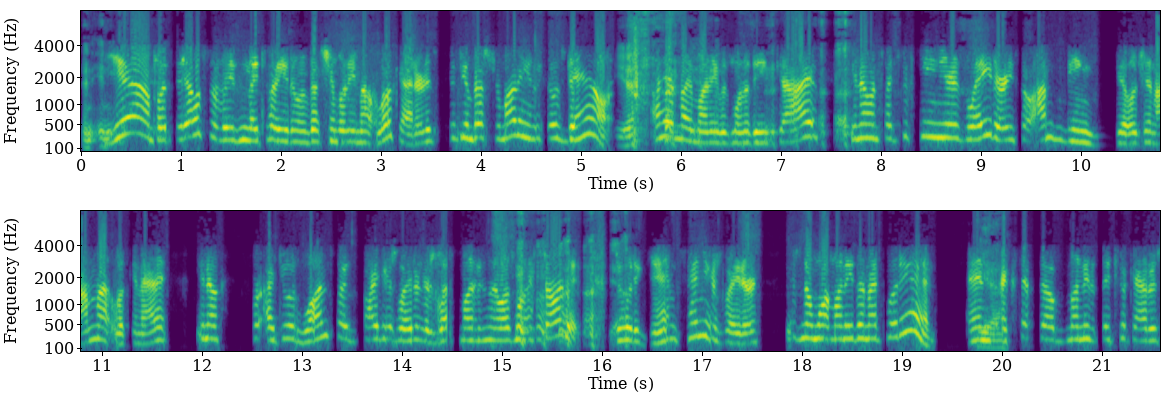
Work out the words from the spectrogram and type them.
and, and Yeah, but the also reason they tell you to invest your money and not look at it is because you invest your money and it goes down. yeah, I had my money with one of these guys. You know, it's like 15 years later, so I'm being diligent. I'm not looking at it. You know, I do it once, but five years later, there's less money than there was when I started. Do it again, 10 years later, there's no more money than I put in. And Yeah. except the money that they took out as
